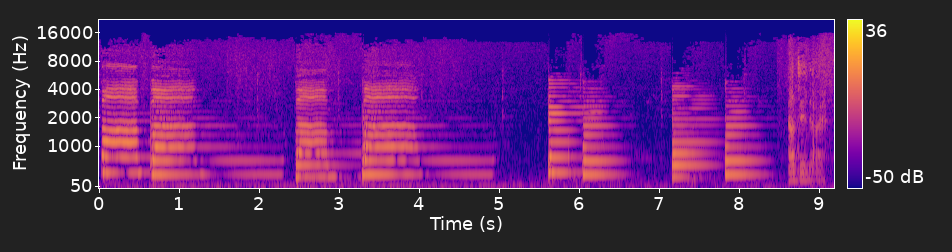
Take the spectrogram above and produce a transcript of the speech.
Bum, bum, bum, bum. I'll do the rest.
